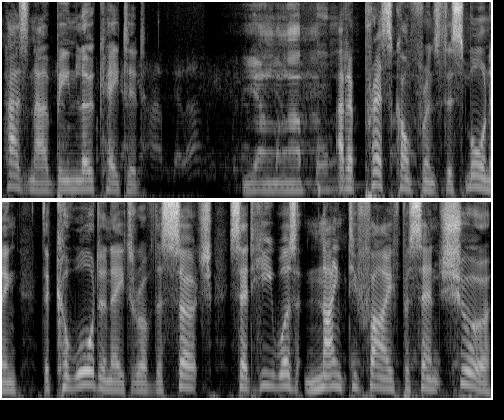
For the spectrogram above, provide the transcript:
has now been located. At a press conference this morning, the coordinator of the search said he was 95% sure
